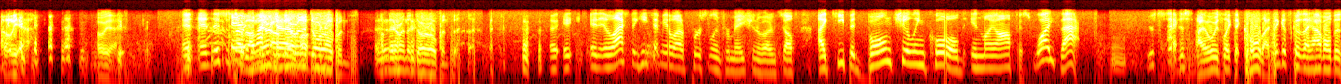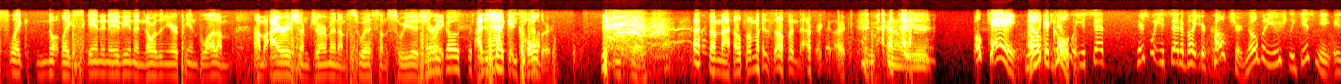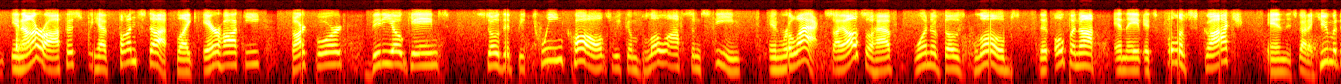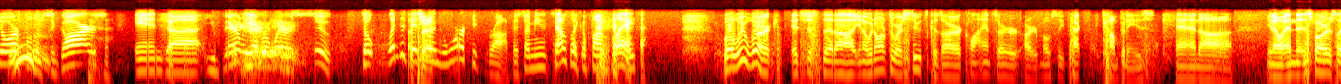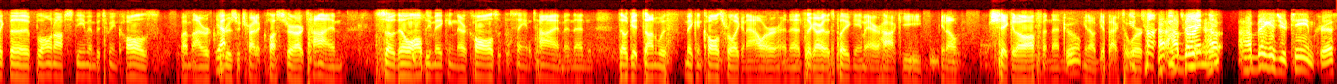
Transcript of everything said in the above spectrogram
Oh yeah. Oh yeah. And and this is I'm there, I'm there when the door opens. I'm there when the door opens. Uh, it, and the last thing, he sent me a lot of personal information about himself. I keep it bone chilling cold in my office. Why is that? You're sick. I just I always liked it cold. I think it's because I have all this like no, like Scandinavian and Northern European blood. I'm I'm Irish, I'm German, I'm Swiss, I'm Swedish. There he goes with I the just like it stuff. Colder. I'm not helping myself in that regard. It's kind of weird. Okay. I Now like it here's what you said. Here's what you said about your culture. Nobody usually gives me. In, in our office, we have fun stuff like air hockey, dartboard, video games, so that between calls we can blow off some steam and relax. I also have one of those globes that open up and they it's full of scotch and it's got a humidor full of cigars and uh, you barely ever wear a suit. So when does That's right. anyone work at your office? I mean, it sounds like a fun place. Well, we work. It's just that uh, you know we don't have to wear suits because our clients are are mostly tech companies, and uh, you know, and as far as like the blowing off steam in between calls, by my recruiters, we try to cluster our time. So they'll all be making their calls at the same time, and then they'll get done with making calls for like an hour, and then it's like, all right, let's play a game of air hockey, you know, shake it off, and then Cool. you know get back to work. ti- How, how big? How, how big is your team, Chris?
